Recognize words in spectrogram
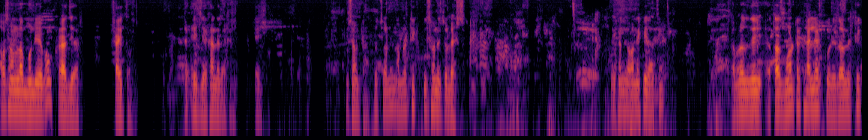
আহসানুল্লাহ মণি এবং রাজিয়ার সাহিত্য এই যে এখানে দেখেন এই পিছনটা। তো চলুন আমরা ঠিক পিছনে চলে আসছি। এখানে অনেকেই আছে আমরা যদি তাজমহলটাকে হাইলাইট করি তাহলে ঠিক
